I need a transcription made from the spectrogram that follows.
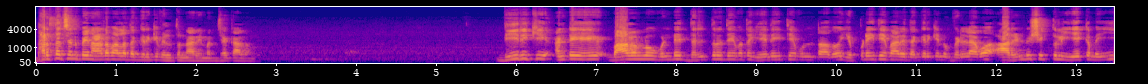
భర్త చనిపోయిన ఆడవాళ్ళ దగ్గరికి వెళ్తున్నారు ఈ మధ్యకాలంలో. వీరికి అంటే వాళ్ళల్లో ఉండే దరిద్ర దేవత ఏదైతే ఉంటుందో ఎప్పుడైతే వారి దగ్గరికి నువ్వు వెళ్ళావో ఆ రెండు శక్తులు ఏకమయ్యి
